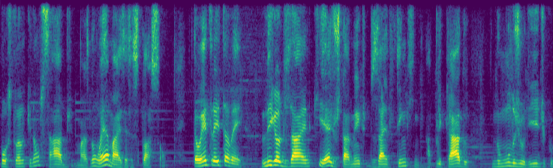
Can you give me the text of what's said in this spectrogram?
mostrando que não sabe, mas não é mais essa situação. Então entra aí também legal design, que é justamente design thinking aplicado no mundo jurídico,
